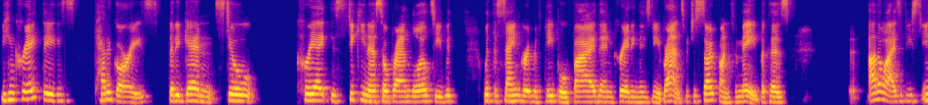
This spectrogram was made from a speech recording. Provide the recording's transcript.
you can create these categories that again still create this stickiness or brand loyalty with with the same group of people by then creating these new brands which is so fun for me because otherwise if you, you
